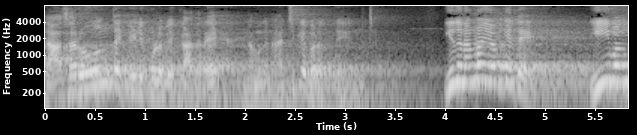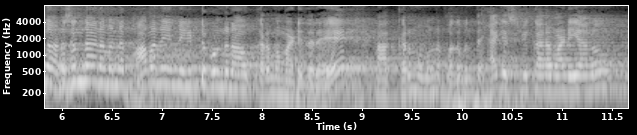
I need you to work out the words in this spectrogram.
ದಾಸರು ಅಂತ ಹೇಳಿಕೊಳ್ಳಬೇಕಾದರೆ ನಮಗೆ ನಾಚಿಕೆ ಬರುತ್ತೆ ಅಂತ. ಇದು ನಮ್ಮ ಯೋಗ್ಯತೆ. ಈ ಒಂದು ಅನುಸಂಧಾನವನ್ನು ಭಾವನೆಯನ್ನು ಇಟ್ಟುಕೊಂಡು ನಾವು ಕರ್ಮ ಮಾಡಿದರೆ, ಆ ಕರ್ಮವನ್ನು ಭಗವಂತ ಹೇಗೆ ಸ್ವೀಕಾರ ಮಾಡಿಯಾನು?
